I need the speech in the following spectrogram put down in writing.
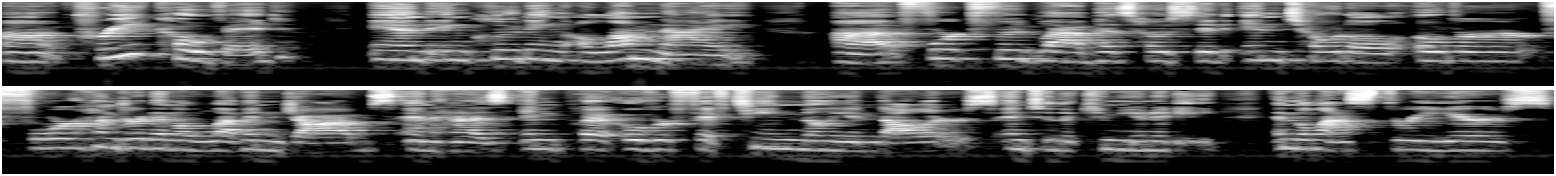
Uh, Pre COVID and including alumni, uh, Fork Food Lab has hosted in total over 411 jobs and has input over $15 million into the community in the last three years,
